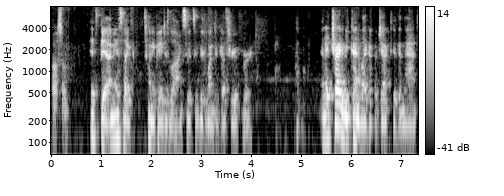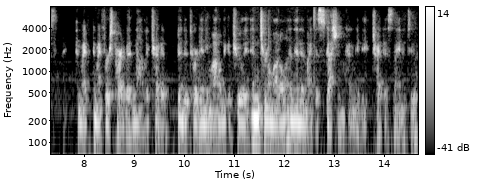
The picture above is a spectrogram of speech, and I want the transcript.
Awesome. It's big. I mean, it's like 20 pages long, so it's a good one to go through for. And I try to be kind of like objective in that, in my in my first part of it, not like try to bend it toward any model, make it truly an internal model, and then in my discussion, kind of maybe try to assign it to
